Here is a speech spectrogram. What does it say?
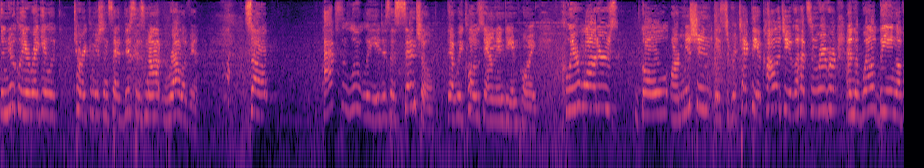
the Nuclear Regulatory Commission said this is not relevant. So absolutely it is essential that we close down Indian Point. Clearwater's goal, our mission is to protect the ecology of the Hudson River and the well-being of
